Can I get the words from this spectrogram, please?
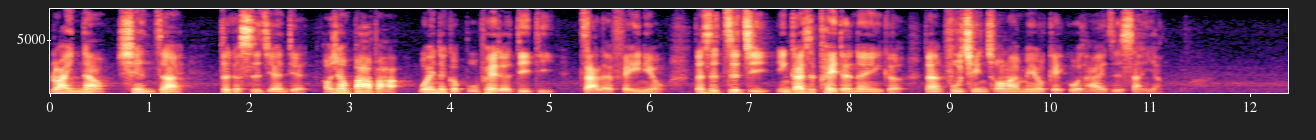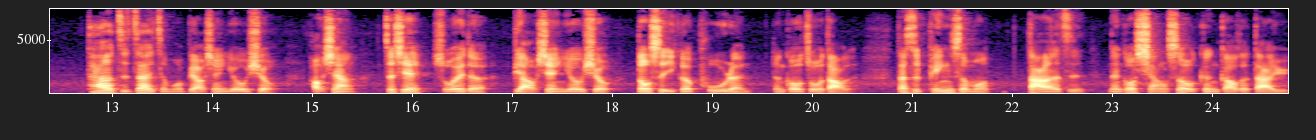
right now 现在这个时间点，好像爸爸为那个不配的弟弟宰了肥牛，但是自己应该是配的那一个，但父亲从来没有给过他一只山羊。他儿子再怎么表现优秀，好像这些所谓的。表现优秀都是一个仆人能够做到的，但是凭什么大儿子能够享受更高的待遇？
